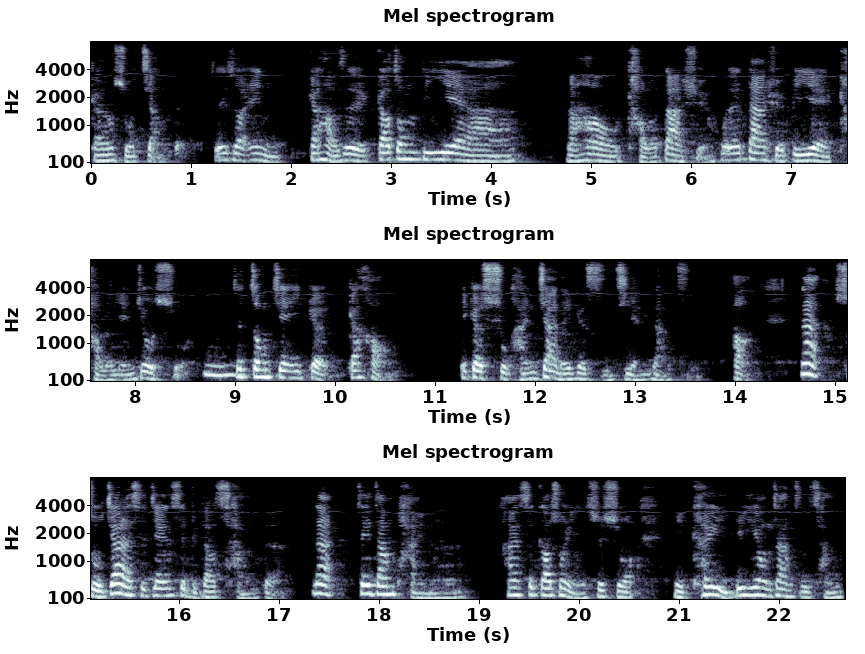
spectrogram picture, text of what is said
刚刚所讲的，就是说，哎，你刚好是高中毕业啊，然后考了大学，或者大学毕业考了研究所，嗯这中间一个刚好一个暑寒假的一个时间这样子。好，那暑假的时间是比较长的。那这张牌呢，它是告诉你是说，你可以利用这样子长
